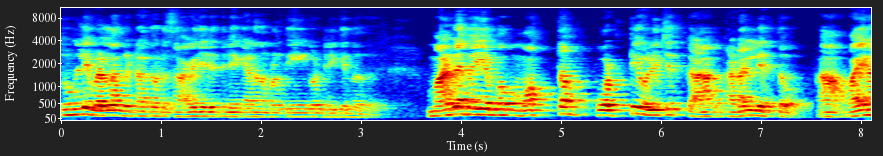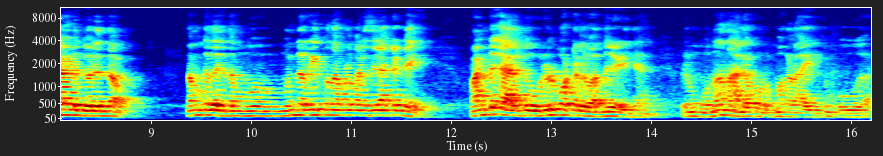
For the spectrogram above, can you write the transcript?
തുള്ളി വെള്ളം കിട്ടാത്ത ഒരു സാഹചര്യത്തിലേക്കാണ് നമ്മൾ നീങ്ങിക്കൊണ്ടിരിക്കുന്നത്. മഴ പെയ്യുമ്പോൾ മൊത്തം പൊട്ടി ഒലിച്ച് കടലിലെത്തും. ആ വയനാട് ദുരന്തം. നമുക്ക് തരുന്ന മുന്നറിയിപ്പ് നമ്മൾ മനസ്സിലാക്കണ്ടേ? പണ്ട് കാലത്ത് ഉരുൾപൊട്ടൽ വന്നു കഴിഞ്ഞാൽ ഒരു മൂന്നോ നാലോ കുടുംബങ്ങളായിരിക്കും പോവുക.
